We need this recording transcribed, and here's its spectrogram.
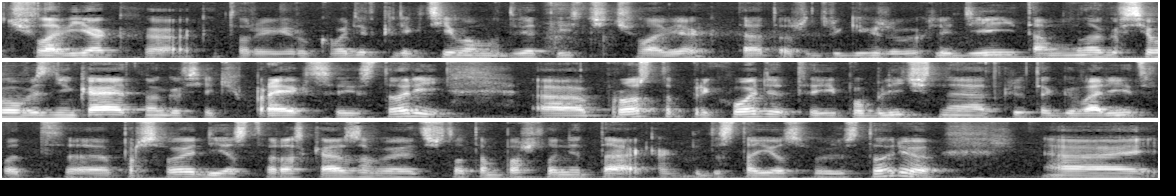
человек, э, который руководит коллективом в 2000 человек, да, тоже других живых людей, там много всего возникает, много всяких проекций, историй, э, просто приходит и публично, открыто говорит вот э, про свое детство, рассказывает, что там пошло не так, как бы достает свою историю. Э,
